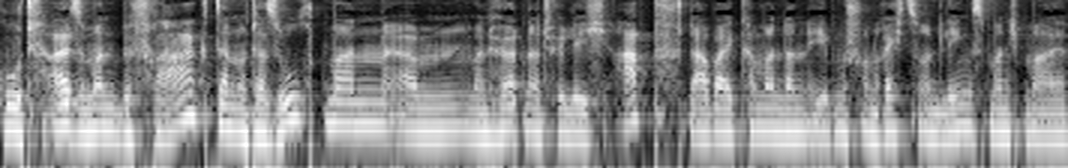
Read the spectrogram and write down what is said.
Gut, also man befragt, dann untersucht man, ähm, man hört natürlich ab. Dabei kann man dann eben schon rechts und links manchmal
